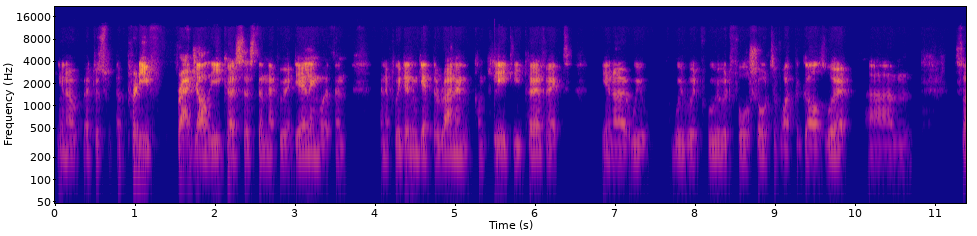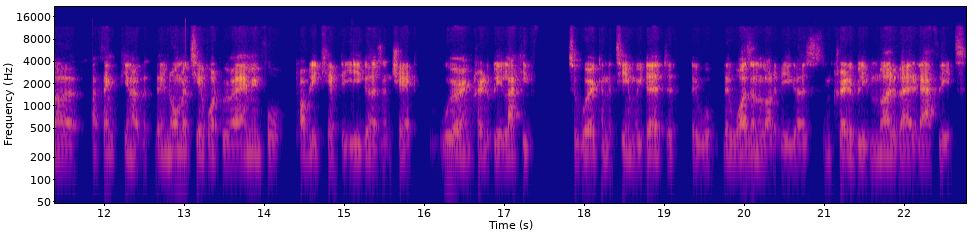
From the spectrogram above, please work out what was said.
you know it was a pretty fragile ecosystem that we were dealing with, and and if we didn't get the run in completely perfect, you know we we would we would fall short of what the goals were. Um, so I think you know the, the, enormity of what we were aiming for probably kept the egos in check. We were incredibly lucky to work in the team we did. There, there wasn't a lot of egos. Incredibly motivated athletes.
